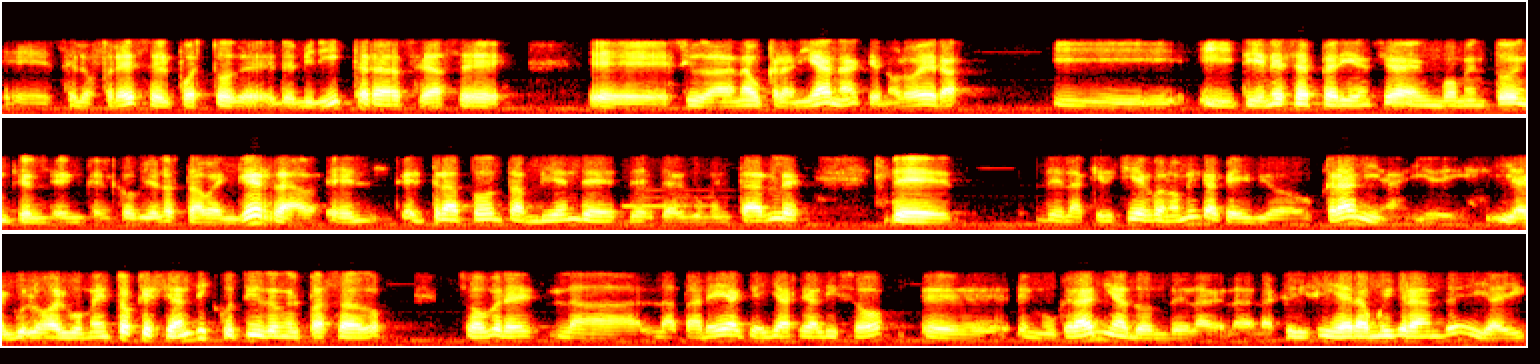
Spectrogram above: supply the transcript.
eh, se le ofrece el puesto de, ministra, se hace eh, ciudadana ucraniana, que no lo era, y, y, tiene esa experiencia en un momento en que el, que el gobierno estaba en guerra. Él, trató también de, argumentarle de, la crisis económica que vivió Ucrania y, los argumentos que se han discutido en el pasado sobre la, tarea que ella realizó eh, en Ucrania, donde la, la, la, crisis era muy grande y hay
